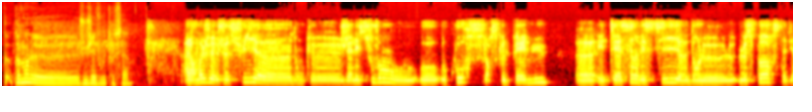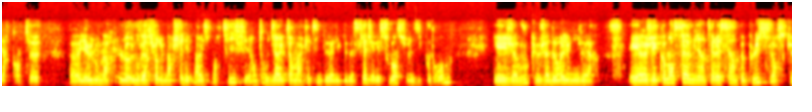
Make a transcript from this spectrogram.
Comment le jugez-vous tout ça? Alors moi, je, suis euh, donc euh, j'allais souvent aux, courses lorsque le PMU était assez investi dans le, sport, c'est-à-dire quand il y a eu l'ouverture du marché des paris sportifs et en tant que directeur marketing de la ligue de basket, j'allais souvent sur les hippodromes. Et j'avoue que j'adorais l'univers. Et j'ai commencé à m'y intéresser un peu plus lorsque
